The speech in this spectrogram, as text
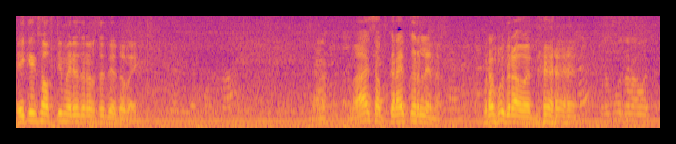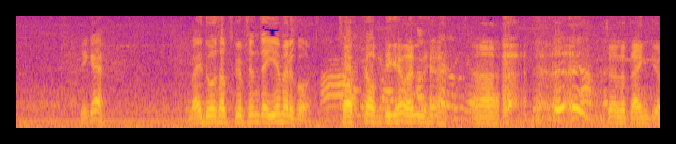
एक एक सॉफ्टी मेरे तरफ़ से दे दो भाई। है? सब्सक्राइब कर लेना। प्रमोद रावत। प्रमोद रावत। ठीक है? भाई दो सब्सक्रिप्शन चाहिए मेरे को। सॉफ्ट सॉफ्टी के बदले। हाँ। चलो थैंक यू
